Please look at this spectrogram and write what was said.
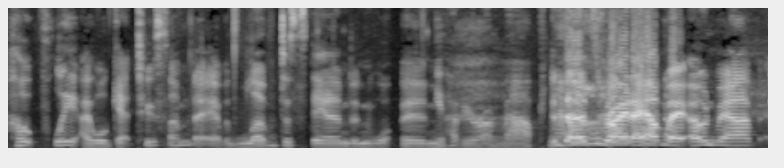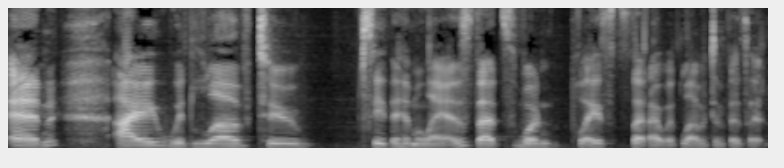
hopefully I will get to someday. I would love to stand and. and you have your own map now. That's right. I have my own map, and I would love to see the Himalayas. That's one place that I would love to visit.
